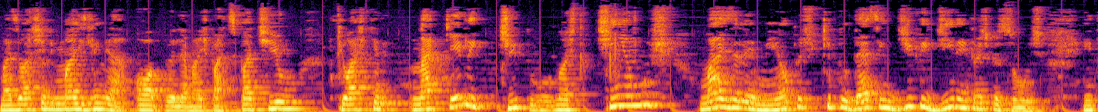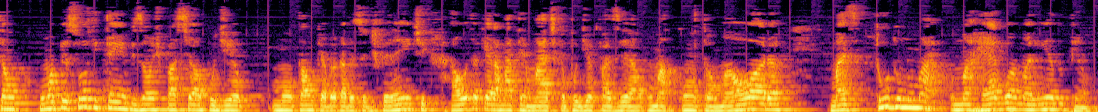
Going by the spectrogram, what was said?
mas eu acho ele mais linear. Óbvio, ele é mais participativo, porque eu acho que ele- naquele título nós tínhamos mais elementos que pudessem dividir entre as pessoas. Então, uma pessoa que tem visão espacial podia montar um quebra-cabeça diferente, a outra que era matemática podia fazer uma conta uma hora, mas tudo numa uma régua, uma linha do tempo.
